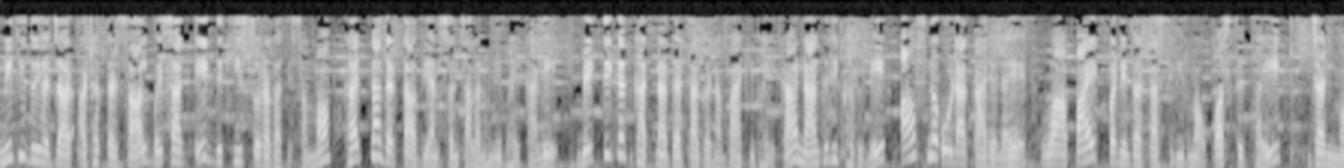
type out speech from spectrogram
मिति दुई हजार अठहत्तर साल वैशाख एकदेखि सोह्र गतिसम्म घटना दर्ता अभियान सञ्चालन हुने भएकाले व्यक्तिगत घटना दर्ता गर्न बाँकी भएका नागरिकहरूले आफ्नो ओडा कार्यालय वा पाएक पर्ने दर्ता शिविरमा उपस्थित भई जन्म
